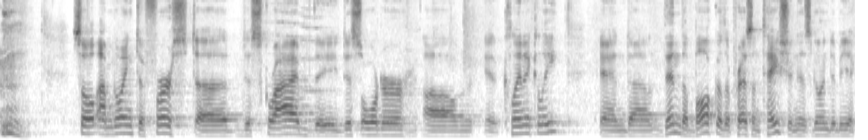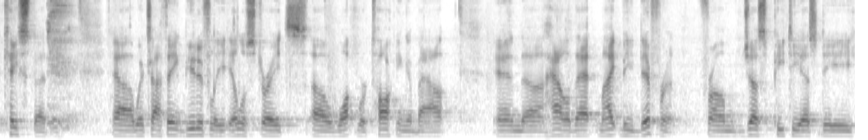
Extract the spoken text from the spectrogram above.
So I'm going to first uh, describe the disorder um, clinically, and uh, then the bulk of the presentation is going to be a case study, uh, which I think beautifully illustrates uh, what we're talking about and uh, how that might be different from just PTSD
